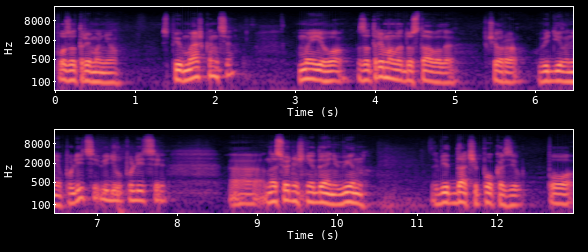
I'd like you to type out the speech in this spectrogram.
по затриманню співмешканця. Ми його затримали, доставили вчора в відділення поліції, відділ поліції. Е, На сьогоднішній день він від дачі показів по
